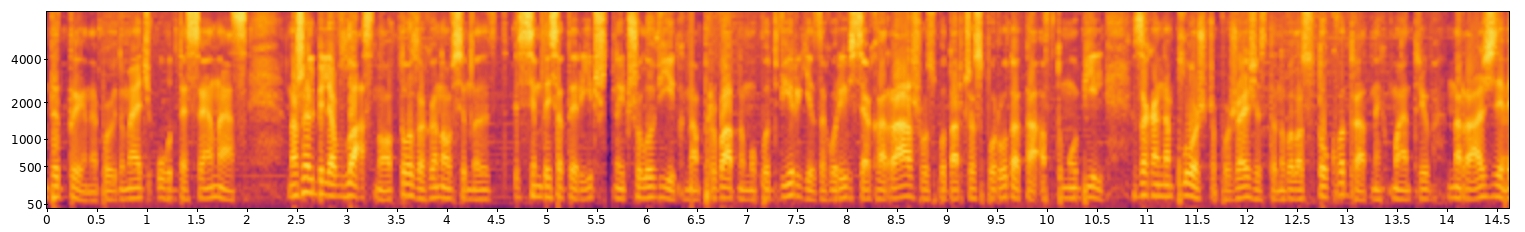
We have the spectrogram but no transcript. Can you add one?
дитини. Повідомляють у ДСНС. На жаль, біля власного авто загинув 70-річний чоловік. На приватному подвір'ї загорівся гараж, господарча споруда та автомобіль. Загальна площа пожежі становила 100 квадратних метрів. Наразі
